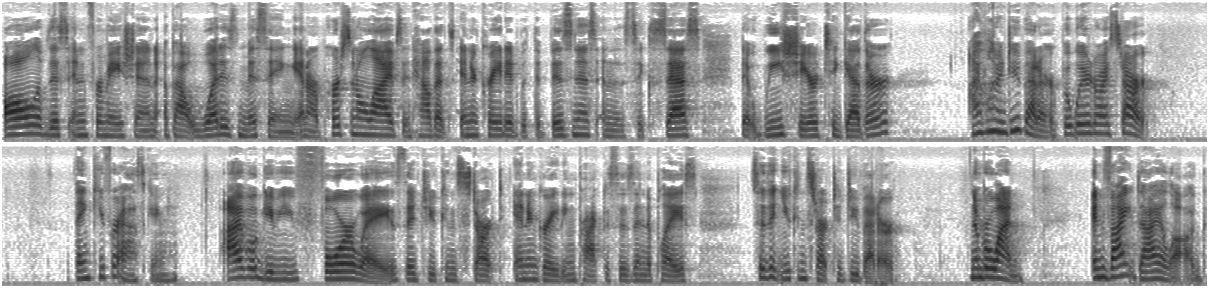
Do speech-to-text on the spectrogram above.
all of this information about what is missing in our personal lives and how that's integrated with the business and the success that we share together. I want to do better, but where do I start? Thank you for asking. I will give you four ways that you can start integrating practices into place so that you can start to do better. Number one, invite dialogue.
